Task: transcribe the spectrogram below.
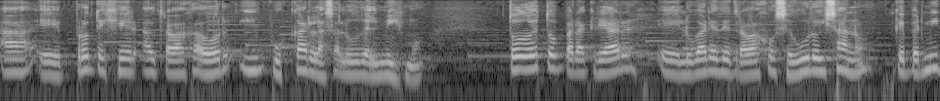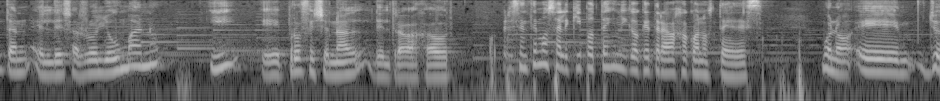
a eh, proteger al trabajador y buscar la salud del mismo. Todo esto para crear eh, lugares de trabajo seguro y sano que permitan el desarrollo humano y eh, profesional del trabajador. Presentemos al equipo técnico que trabaja con ustedes. Bueno, yo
